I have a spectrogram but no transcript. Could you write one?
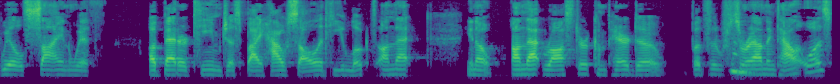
will sign with a better team just by how solid he looked on that, you know, on that roster compared to but the mm-hmm. surrounding talent was.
